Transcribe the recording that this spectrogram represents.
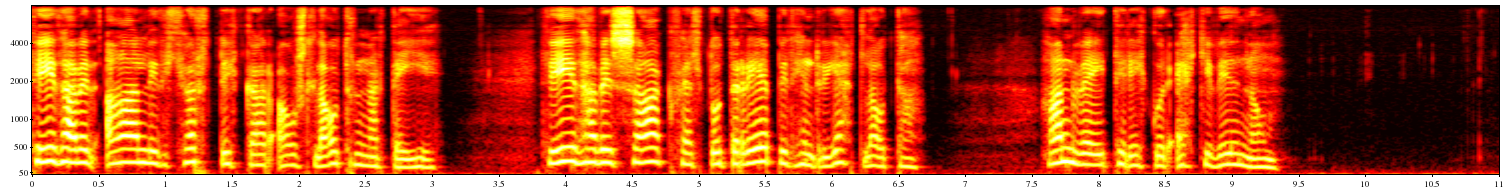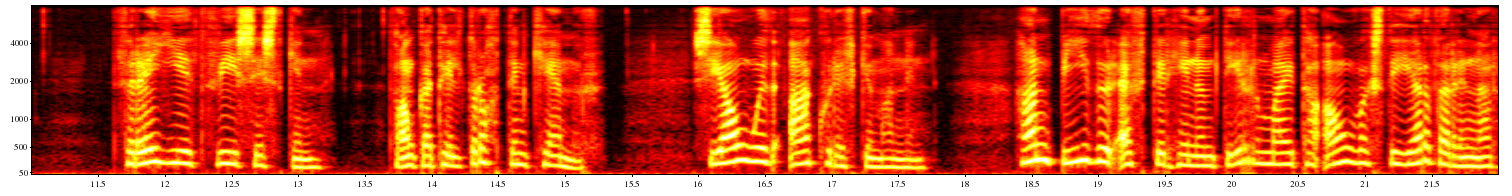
Þið hafið alið hjört ykkar á slátrunardegi. Þið hafið sakfelt og drepið hinn réttláta. Hann veitir ykkur ekki viðnám. Þreyið því sískinn, þanga til drottin kemur. Sjáuð akurirkjumannin. Hann býður eftir hinnum dýrmæta ávexti jærðarinnar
